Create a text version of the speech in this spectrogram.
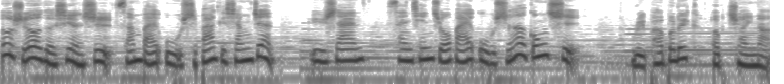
二十二个县市，三百五十八个乡镇，玉山三千九百五十二公尺，Republic of China，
